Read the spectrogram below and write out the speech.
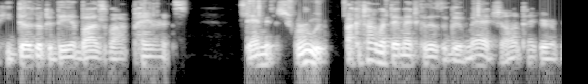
he dug up the dead bodies of our parents. Damn it, screw it. I can talk about that match because it was a good match. Undertaker,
